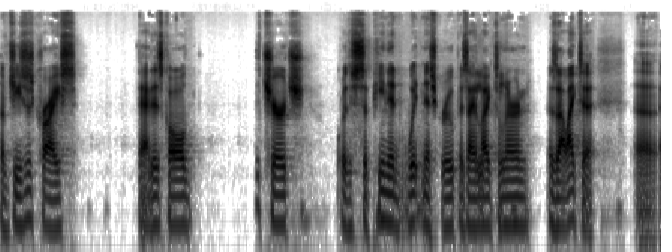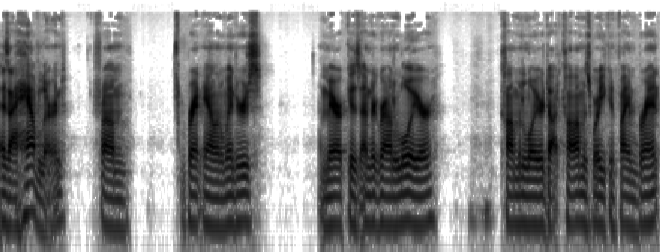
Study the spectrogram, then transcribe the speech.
of Jesus Christ. That is called the church or the subpoenaed witness group, as I like to learn, as I like to, uh, as I have learned from Brent Allen Winters, America's Underground Lawyer. CommonLawyer.com is where you can find Brent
